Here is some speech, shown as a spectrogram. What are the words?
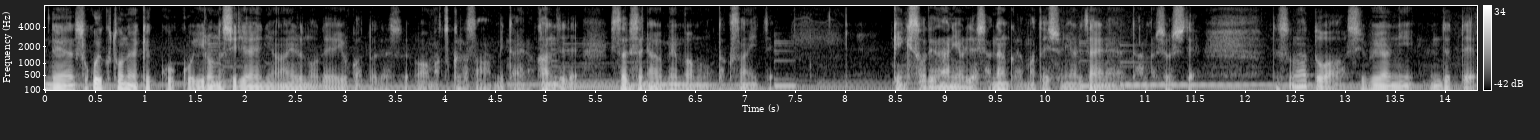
でそこ行くとね結構こういろんな知り合いに会えるのでよかったです。あ松倉さんみたいな感じで久々に会うメンバーもたくさんいて。元気そうで何よりでした。なんかまた一緒にやりたいねって話をして。でその後は渋谷に出て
